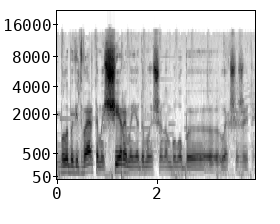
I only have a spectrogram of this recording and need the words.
були б відвертими, щирими, я думаю, що нам було б е, легше жити.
